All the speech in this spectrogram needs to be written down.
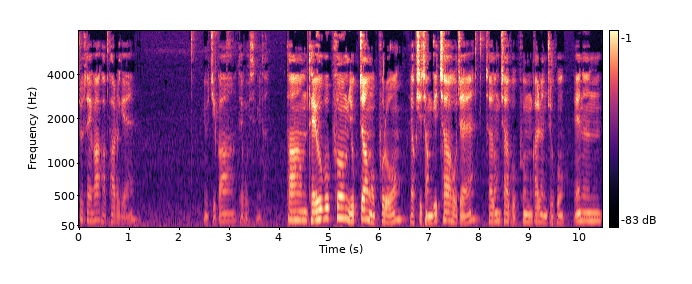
추세가 가파르게 유지가 되고 있습니다. 다음 대우 부품 6.5% 역시 전기차 호재 자동차 부품 관련 주고 얘는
